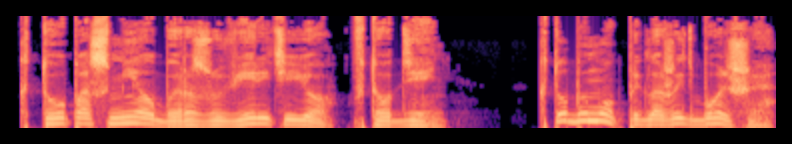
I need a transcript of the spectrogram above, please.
Кто посмел бы разуверить ее в тот день? Кто бы мог предложить большее?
